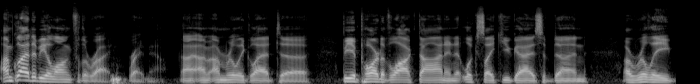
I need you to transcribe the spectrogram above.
I'm glad to be along for the ride right now. I, I'm really glad to be a part of Locked On, and it looks like you guys have done a really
